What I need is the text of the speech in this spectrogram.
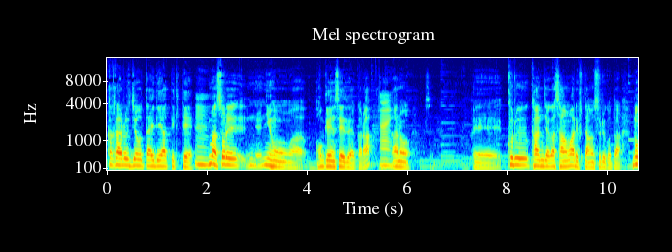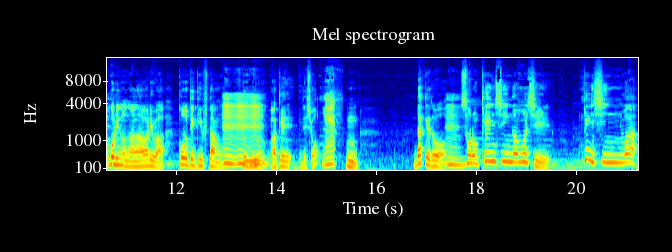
かかる状態でやってきて、うん。まあそれに日本は保険制度やから、はい。あのえー来る患者が3割負担することは残りの7割は公的負担っていうわけでしょ、ね。うん。だけど、うん。その検診がもし検診は、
